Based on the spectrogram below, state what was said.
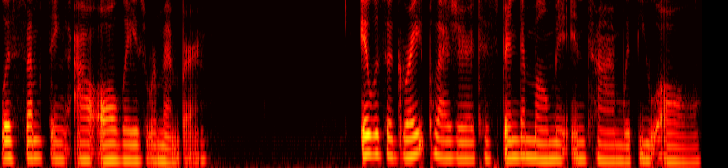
was something I'll always remember. It was a great pleasure to spend a moment in time with you all.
